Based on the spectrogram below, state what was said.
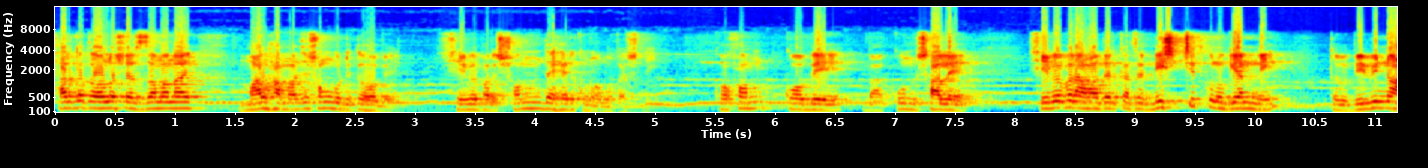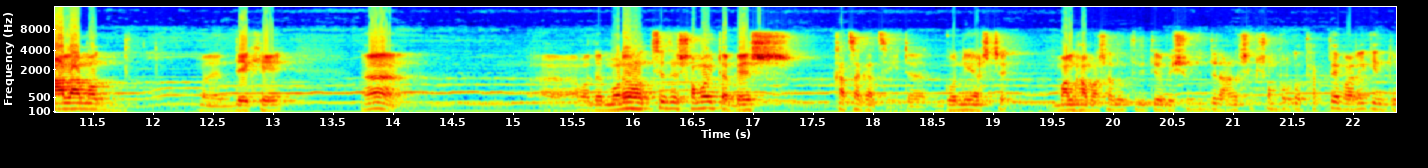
সার কথা হলো শেষ জামানায় মালহামা যে সংগঠিত হবে, সে ব্যাপারে সন্দেহের কোনো অবকাশ নেই। কখন, কবে বা কোন সালে, সে ব্যাপারে আমাদের কাছে নিশ্চিত কোনো জ্ঞান নেই। তবে বিভিন্ন আলামত মানে দেখে হ্যাঁ আমাদের মনে হচ্ছে যে সময়টা বেশ কাছাকাছি। এটা গনিয়ে আসছে। মালহামার সাথে তৃতীয় বিশ্বযুদ্ধের আংশিক সম্পর্ক থাকতে পারে, কিন্তু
